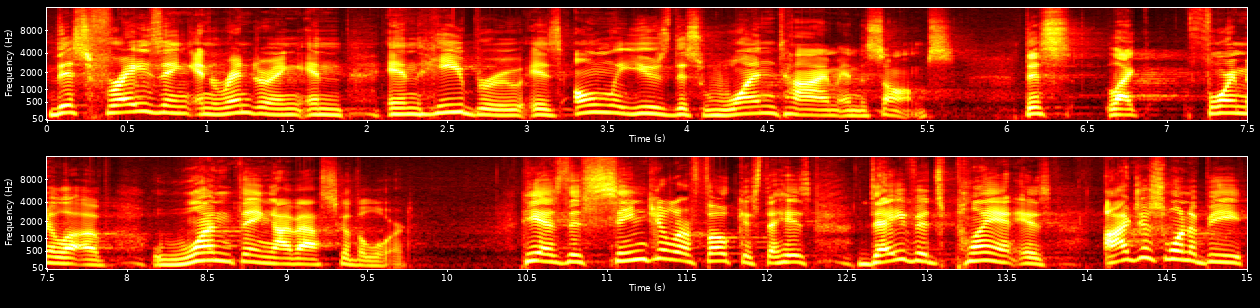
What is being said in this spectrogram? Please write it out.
this phrasing and rendering in, in Hebrew is only used this one time in the Psalms. This like formula of one thing I've asked of the Lord. He has this singular focus that his David's plan is I just want to be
